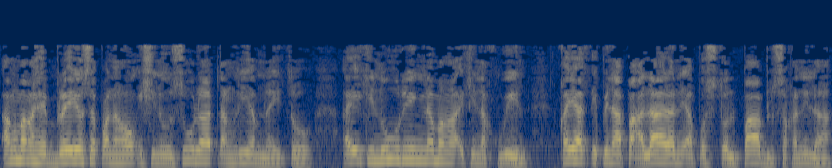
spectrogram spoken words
Ang mga Hebreyo sa panahong isinusulat ng liham na ito ay itinuring na mga itinakwil, kaya't ipinapaalala ni Apostol Pablo sa kanila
